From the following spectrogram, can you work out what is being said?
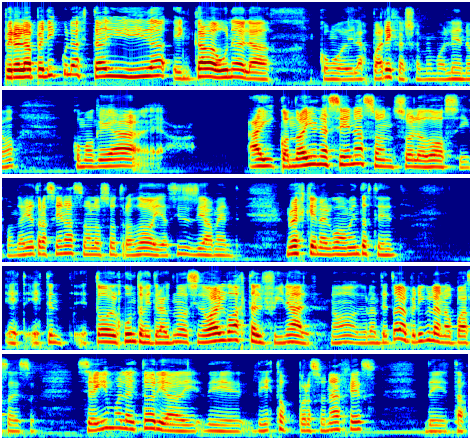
Pero la película está dividida en cada una de las, como de las parejas, llamémosle, ¿no? Como que ha- hay, cuando hay una escena son solo dos y cuando hay otra escena son los otros dos y así sucesivamente. No es que en algún momento estén est- estén eh, todos juntos interactuando haciendo algo hasta el final, ¿no? Durante toda la película no pasa eso. Seguimos la historia de, estos personajes, de estas,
